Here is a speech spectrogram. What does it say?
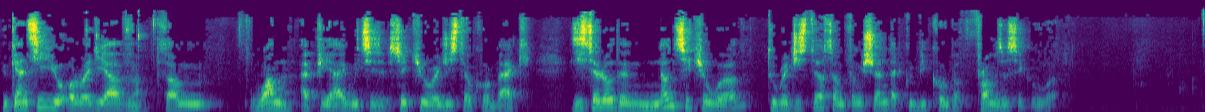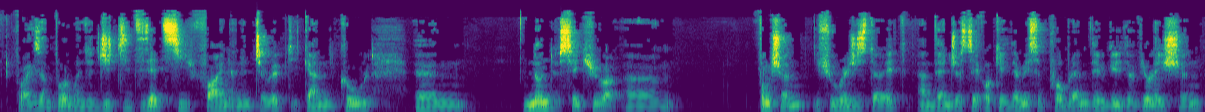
You can see you already have some one API, which is secure register callback. This allows the non-secure word to register some function that could be called from the secure word. For example, when the GTZC find an interrupt, it can call um, non-secure um, function if you register it and then just say, okay, there is a problem, there is a violation,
